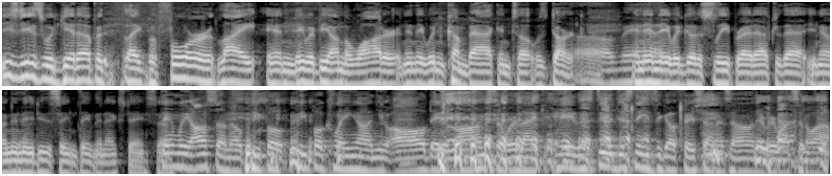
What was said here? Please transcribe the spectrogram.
these dudes would get up at like before light, and they would be on the water, and then they wouldn't come back until it was dark. Oh, man! And then they would go to sleep right after that, you know, and then they do the same thing the next day. So, Then we also know people people cling on you all day long, so we're like, hey, this dude just needs to go fish on his own every once in a while.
